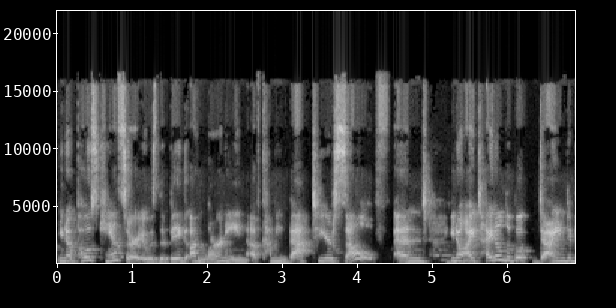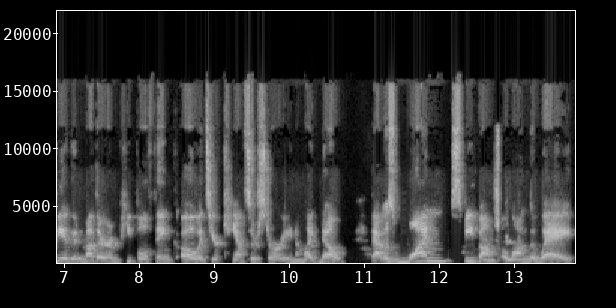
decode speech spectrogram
you know, post cancer, it was the big unlearning of coming back to yourself. And, mm-hmm. you know, I titled the book Dying to Be a Good Mother, and people think, oh, it's your cancer story. And I'm like, no, that was one speed bump along the way.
